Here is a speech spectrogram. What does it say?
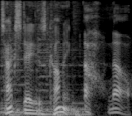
Tax day is coming. Oh, no.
